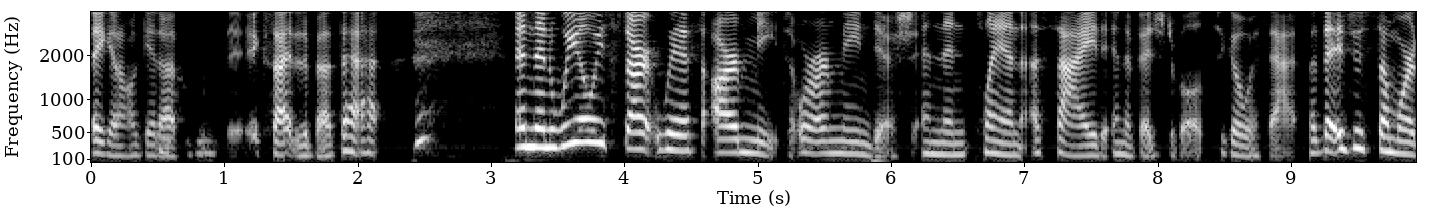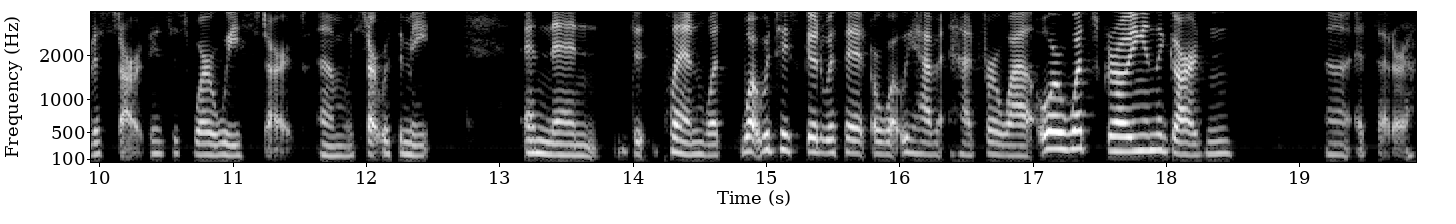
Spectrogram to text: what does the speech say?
they can all get up mm-hmm. excited about that. And then we always start with our meat or our main dish and then plan a side and a vegetable to go with that. But it's just somewhere to start. It's just where we start. Um, we start with the meat and then d- plan what, what would taste good with it or what we haven't had for a while or what's growing in the garden, uh, etc.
